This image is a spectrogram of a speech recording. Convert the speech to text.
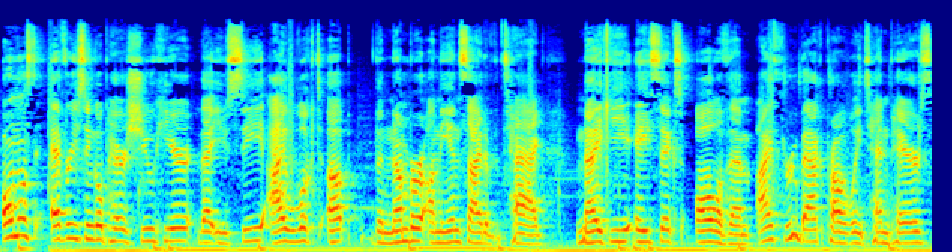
almost every single pair of shoe here that you see, I looked up the number on the inside of the tag. Nike, Asics, all of them. I threw back probably 10 pairs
